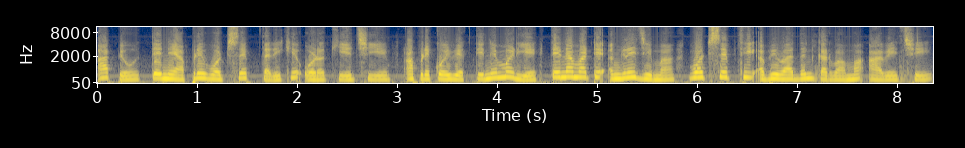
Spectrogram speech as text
આપ્યો તેને આપણે વોટ્સએપ તરીકે ઓળખીએ છીએ. આપણે કોઈ વ્યક્તિને મળીએ તેના માટે અંગ્રેજીમાં વોટ્સએપથી અભિવાદન કરવામાં આવે છે.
